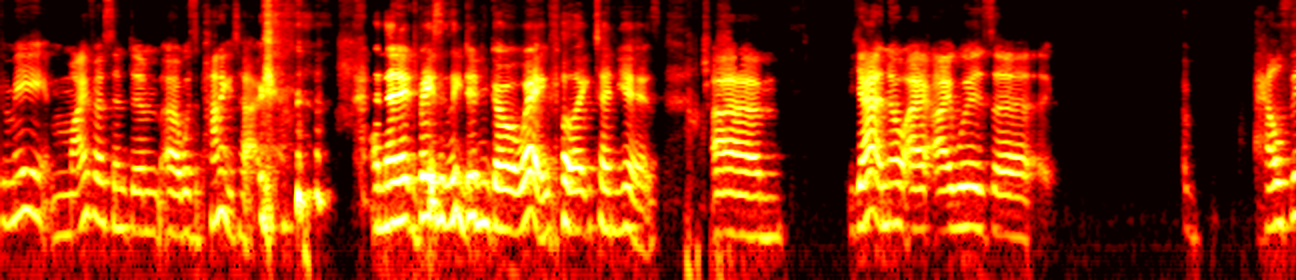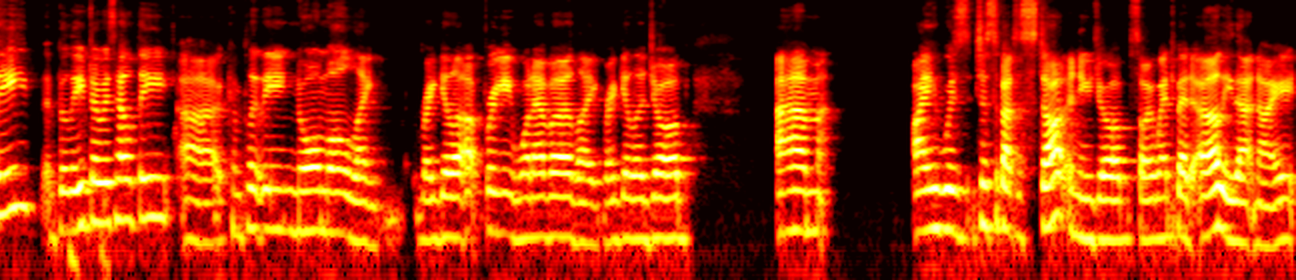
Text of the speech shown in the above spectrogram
for me, my first symptom uh, was a panic attack, and then it basically didn't go away for like ten years. Oh, um, yeah, no, I I was uh, healthy, believed I was healthy, uh, completely normal, like regular upbringing, whatever, like regular job. Um, I was just about to start a new job, so I went to bed early that night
